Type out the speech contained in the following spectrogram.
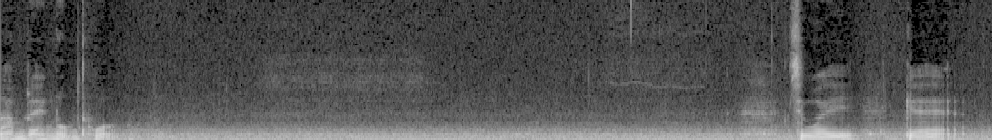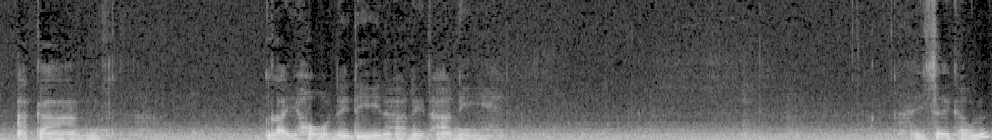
ตามแรงโน้มถ่วงช่วยแก้ อาการไหลห่อได้ดีนะคะ ในท่านี้ หายใจเข้าลึก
